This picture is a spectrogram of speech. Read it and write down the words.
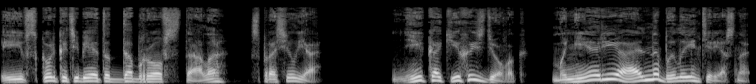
«И в сколько тебе это добро встало?» — спросил я. Никаких издевок. Мне реально было интересно,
